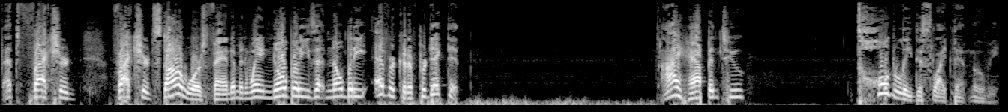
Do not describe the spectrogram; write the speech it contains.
That's fractured, fractured Star Wars fandom in a way nobody's, nobody ever could have predicted. I happen to totally dislike that movie.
